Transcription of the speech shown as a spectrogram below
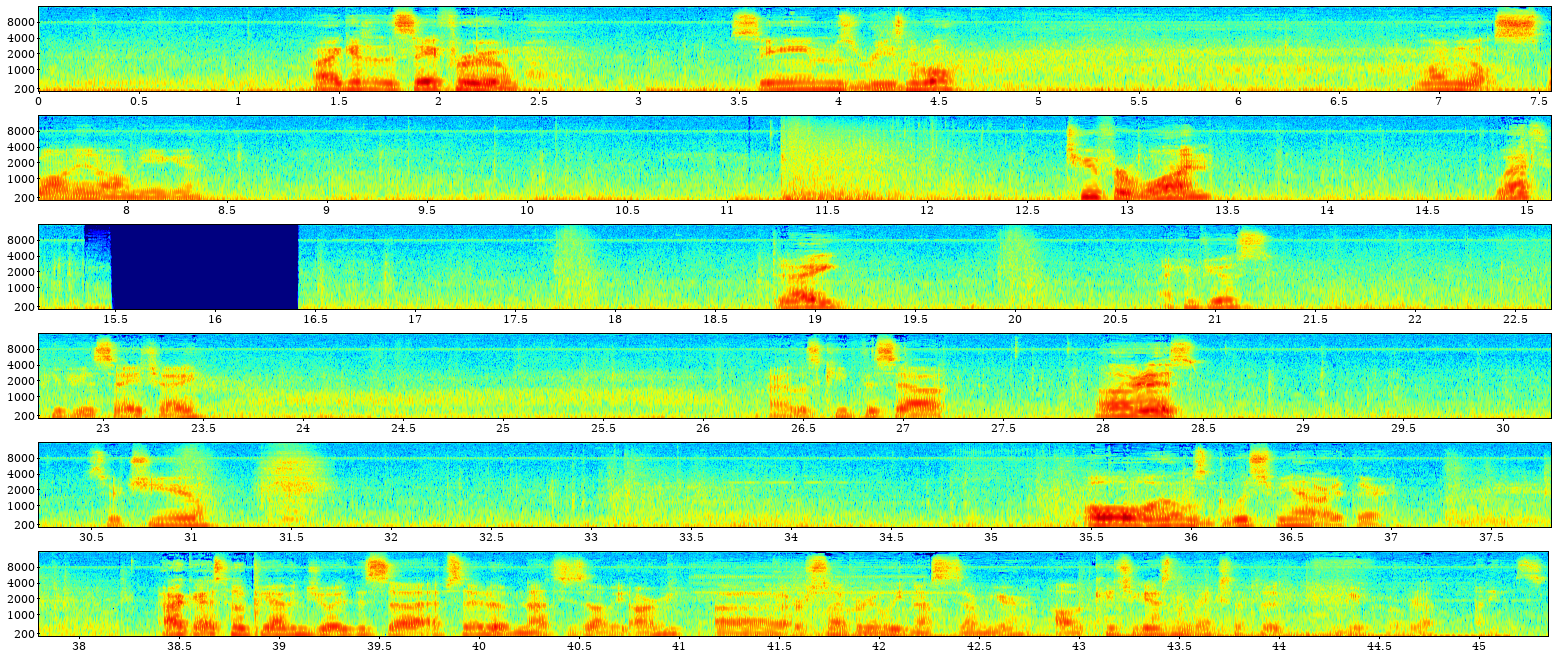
Alright, get to the safe room. Seems reasonable. As long as they don't spawn in on me again. Two for one. What? Did I... I confused? PPSH, eh? Alright, let's keep this out. Oh, there it is. Search you. Oh, it almost glitched me out right there. Alright guys, hope you have enjoyed this uh, episode of Nazi Zombie Army, uh, or Sniper Elite Nazi Zombie Army. I'll catch you guys in the next episode. Okay, over now. Adios.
